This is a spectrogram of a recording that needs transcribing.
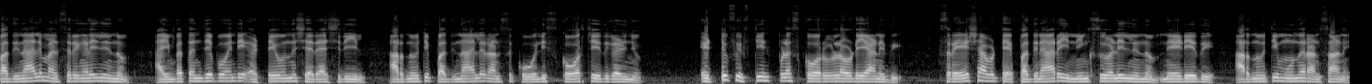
പതിനാല് മത്സരങ്ങളിൽ നിന്നും അമ്പത്തഞ്ച് പോയിന്റ് എട്ട് ഒന്ന് ശരാശരിയിൽ അറുന്നൂറ്റി പതിനാല് റൺസ് കോഹ്ലി സ്കോർ ചെയ്തു കഴിഞ്ഞു. എട്ട് ഫിഫ്റ്റി പ്ലസ് സ്കോറുകളോടെയാണിത് ശ്രേയസ് ആവട്ടെ പതിനാറ് ഇന്നിങ്സുകളിൽ നിന്നും നേടിയത് അറുന്നൂറ്റി മൂന്ന് റൺസാണ്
